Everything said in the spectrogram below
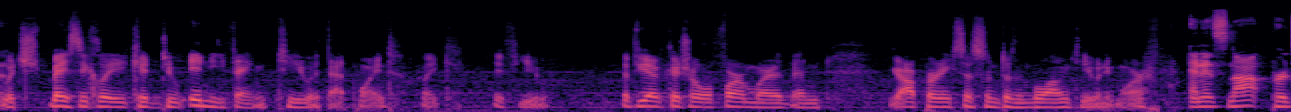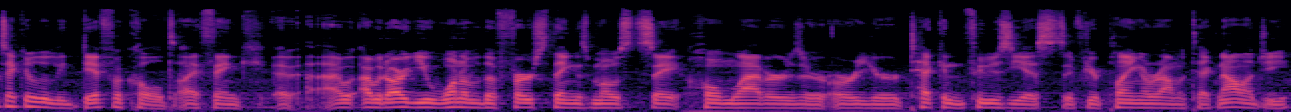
which basically could do anything to you at that point like if you if you have control of firmware then your operating system doesn't belong to you anymore and it's not particularly difficult. I think I, I would argue one of the first things most say home labbers or, or your tech enthusiasts, if you're playing around with technology,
